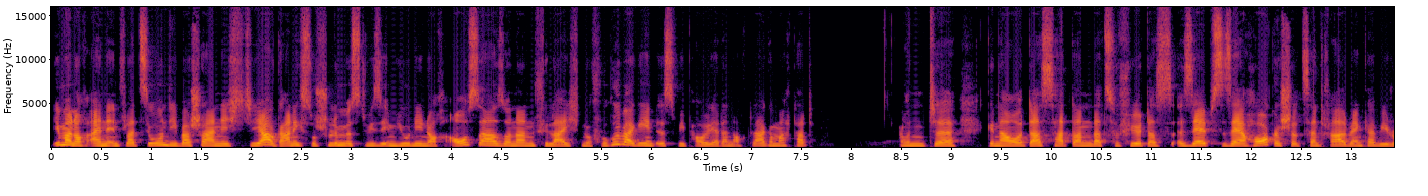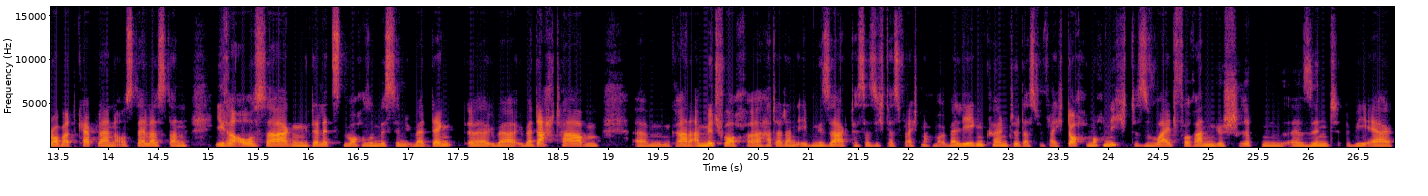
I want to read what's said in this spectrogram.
immer noch eine Inflation, die wahrscheinlich ja gar nicht so schlimm ist, wie sie im Juni noch aussah, sondern vielleicht nur vorübergehend ist, wie Paul ja dann auch klar gemacht hat. Und äh, genau das hat dann dazu geführt, dass selbst sehr hawkische Zentralbanker wie Robert Kaplan aus Dallas dann ihre Aussagen der letzten Woche so ein bisschen überdenkt, äh, über, überdacht haben. Ähm, Gerade am Mittwoch äh, hat er dann eben gesagt, dass er sich das vielleicht nochmal überlegen könnte, dass wir vielleicht doch noch nicht so weit vorangeschritten äh, sind, wie er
